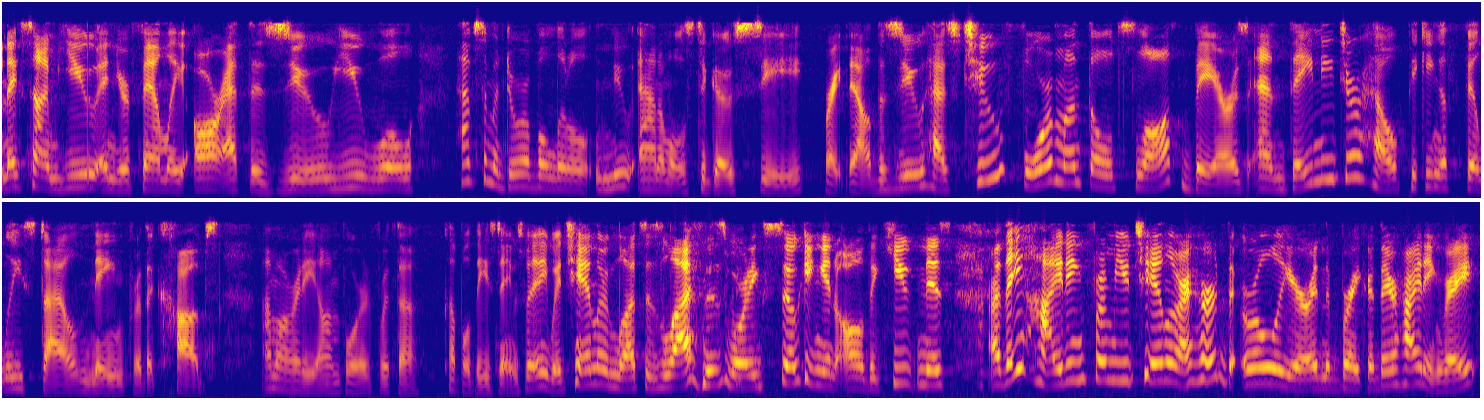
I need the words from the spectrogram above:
Next time you and your family are at the zoo, you will have some adorable little new animals to go see right now. The zoo has two four-month-old sloth bears, and they need your help picking a Philly-style name for the cubs. I'm already on board with a couple of these names. But anyway, Chandler Lutz is live this morning, soaking in all the cuteness. Are they hiding from you, Chandler? I heard earlier in the break. Are they hiding, right?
